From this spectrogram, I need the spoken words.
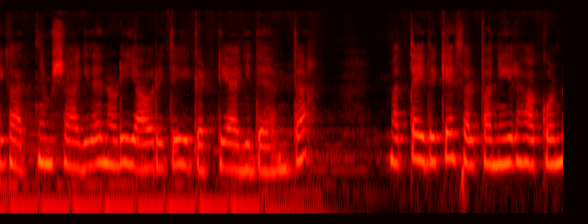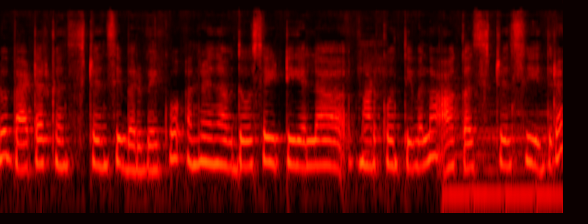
ಈಗ ಹತ್ತು ನಿಮಿಷ ಆಗಿದೆ. ನೋಡಿ, ಯಾವ ರೀತಿ ಗಟ್ಟಿಯಾಗಿದೆ ಅಂತ. ಮತ್ತು ಇದಕ್ಕೆ ಸ್ವಲ್ಪ ನೀರು ಹಾಕ್ಕೊಂಡು ಬ್ಯಾಟರ್ ಕನ್ಸಿಸ್ಟೆನ್ಸಿ ಬರಬೇಕು. ಅಂದರೆ ನಾವು ದೋಸೆ ಹಿಟ್ಟಿಗೆಲ್ಲ ಮಾಡ್ಕೊತೀವಲ್ಲ, ಆ ಕನ್ಸಿಸ್ಟೆನ್ಸಿ ಇದ್ದರೆ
